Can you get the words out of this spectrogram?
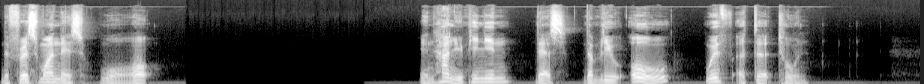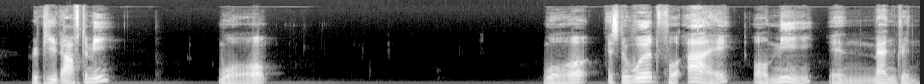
The first one is 我. In Hanyu pinyin, that's W-O with a third tone. Repeat after me. 我.我 is the word for I or me in Mandarin.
